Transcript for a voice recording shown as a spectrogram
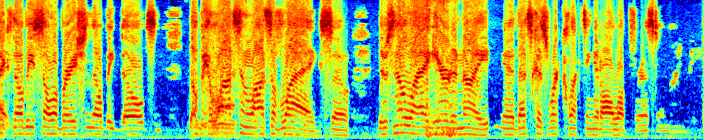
Right. there'll be celebration, there'll be builds, and there'll be lots and lots of lag. So there's no lag here tonight. Yeah, that's because we're collecting it all up for SL9B.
